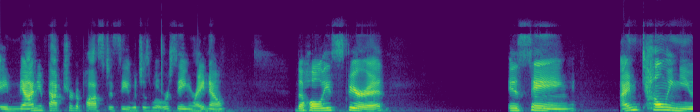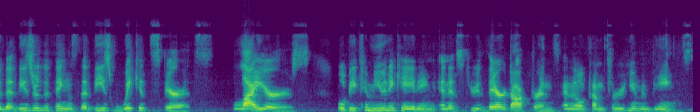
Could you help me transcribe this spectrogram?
a manufactured apostasy, which is what we're seeing right now, the Holy Spirit is saying, I'm telling you that these are the things that these wicked spirits, liars, will be communicating, and it's through their doctrines, and it'll come through human beings.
